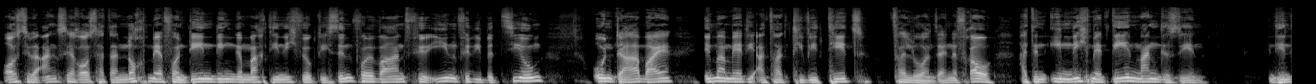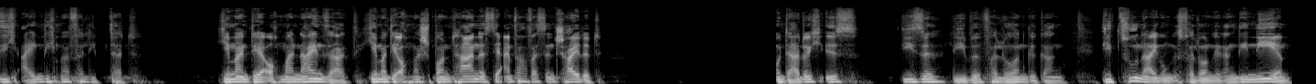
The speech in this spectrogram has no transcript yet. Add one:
Aus der Angst heraus hat er noch mehr von den Dingen gemacht, die nicht wirklich sinnvoll waren für ihn, für die Beziehung. Und dabei immer mehr die Attraktivität verloren. Seine Frau hat in ihm nicht mehr den Mann gesehen, in den sie sich eigentlich mal verliebt hat. Jemand, der auch mal Nein sagt. Jemand, der auch mal spontan ist, der einfach was entscheidet. Und dadurch ist diese Liebe verloren gegangen. Die Zuneigung ist verloren gegangen, die Nähe.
